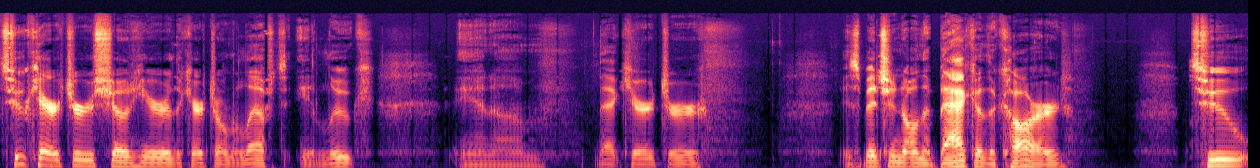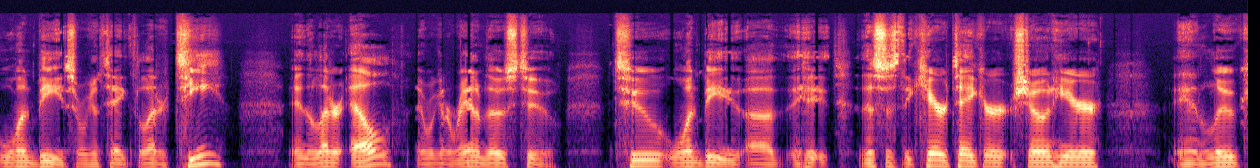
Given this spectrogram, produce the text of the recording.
two characters shown here the character on the left in Luke, and um, that character is mentioned on the back of the card 2 1B. So we're going to take the letter T and the letter L, and we're going to random those two. 2 1B. Uh, this is the caretaker shown here and Luke.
